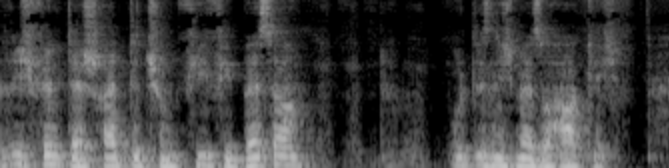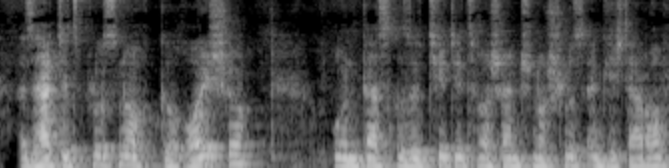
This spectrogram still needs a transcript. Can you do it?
also ich finde, der schreibt jetzt schon viel, viel besser und ist nicht mehr so hakelig. Also er hat jetzt bloß noch Geräusche und das resultiert jetzt wahrscheinlich noch schlussendlich darauf,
